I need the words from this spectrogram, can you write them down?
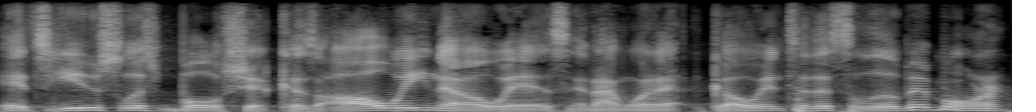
It's useless bullshit because all we know is, and I'm going to go into this a little bit more.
